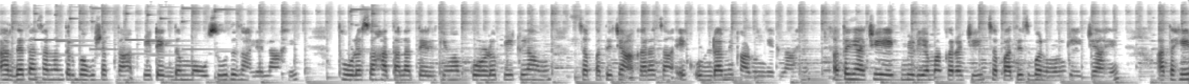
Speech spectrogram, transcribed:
अर्ध्या तासानंतर बघू शकता पीठ एकदम मऊसूद झालेलं आहे. थोडंसं हाताला तेल किंवा कोरडं पीठ लावून चपातीच्या आकाराचा एक उंडा मी काढून घेतला आहे. आता याची एक मीडियम आकाराची चपातीच बनवून घ्यायची आहे. आता ही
